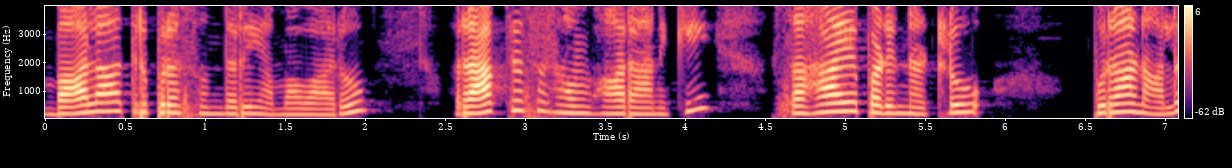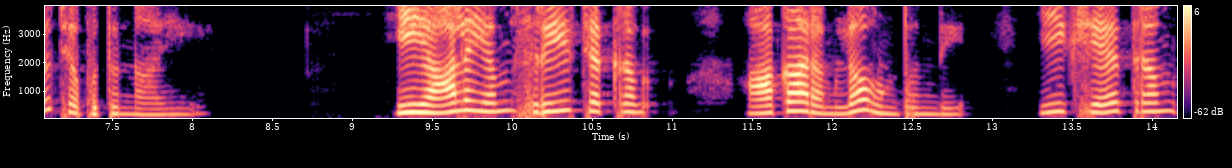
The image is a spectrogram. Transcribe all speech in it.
బాలా త్రిపుర సుందరి అమ్మవారు రాక్షస సంహారానికి సహాయపడినట్లు పురాణాలు చెబుతున్నాయి. ఈ ఆలయం శ్రీచక్ర ఆకారంలో ఉంటుంది. ఈ క్షేత్రం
